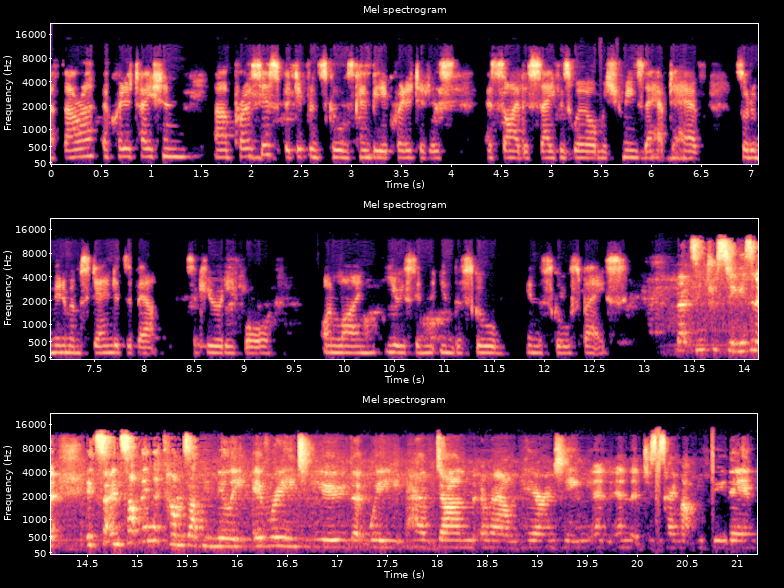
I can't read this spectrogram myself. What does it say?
a thorough accreditation uh, process, but different schools can be accredited as, as cyber safe as well, which means they have to have sort of minimum standards about security for online use in, in the school in the school space. That's interesting, isn't it? It's and something that comes up in nearly every interview that we have done around parenting and, and that just came up with you then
